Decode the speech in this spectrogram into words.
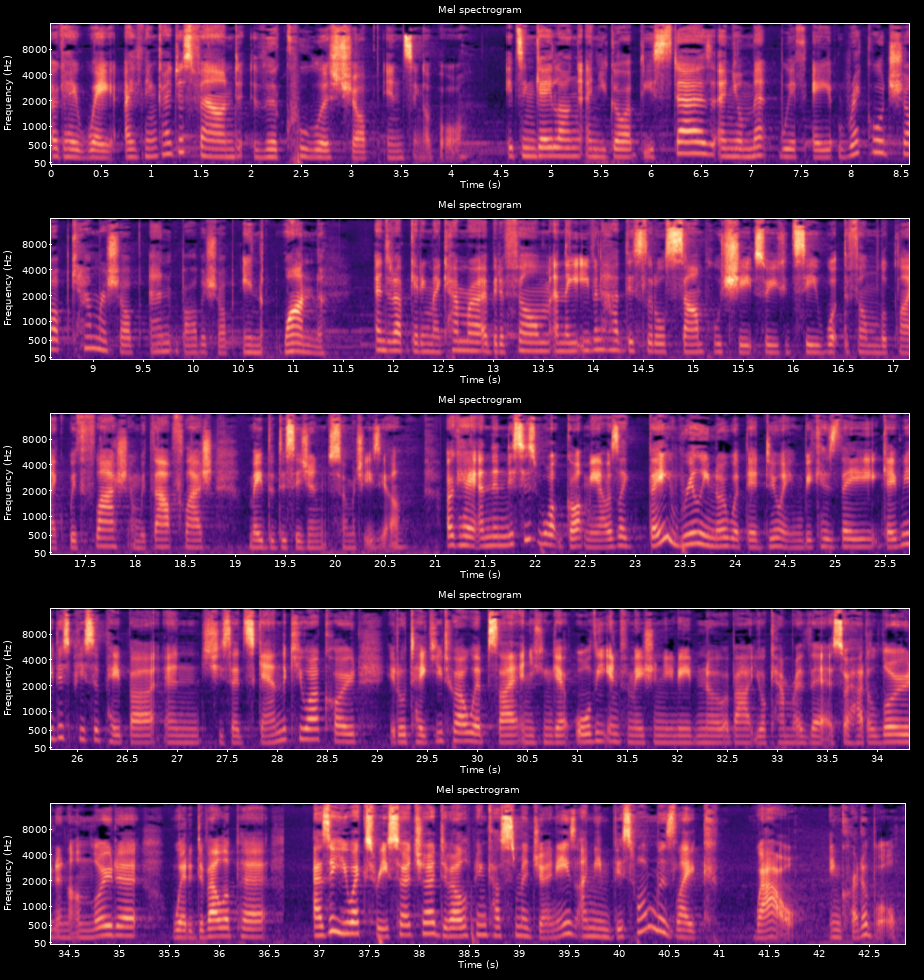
Okay, wait, I think I just found the coolest shop in Singapore. It's in Geylang, and you go up these stairs, and you're met with a record shop, camera shop, and barber shop in one. Ended up getting my camera, a bit of film, and they even had this little sample sheet so you could see what the film looked like with flash and without flash. Made the decision so much easier. Okay, and then this is what got me. I was like, they really know what they're doing because they gave me this piece of paper and she said, scan the QR code. It'll take you to our website and you can get all the information you need to know about your camera there. So, how to load and unload it, where to develop it. As a UX researcher developing customer journeys, I mean, this one was like, wow, incredible.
